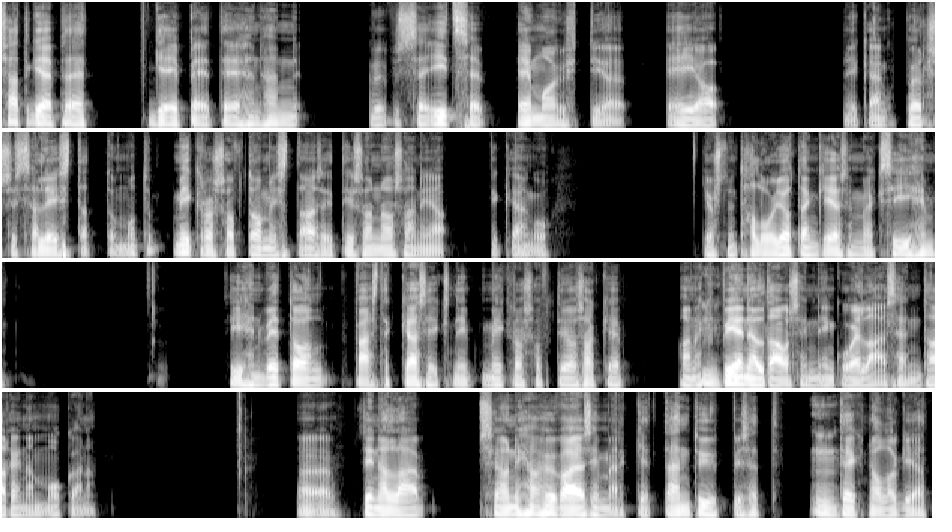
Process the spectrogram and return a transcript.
ChatGPT GPT, hän, se itse emoyhtiö ei ole ikään kuin pörssissä listattu, mutta Microsoft omistaa siitä ison osan ja ikään kuin, jos nyt haluaa jotenkin esimerkiksi siihen, siihen vetoon päästä käsiksi, niin Microsoftin osake ainakin mm. pieneltä osin niin kuin elää sen tarinan mukana. Öö, sinällään se on ihan hyvä esimerkki, että tämän tyyppiset mm. teknologiat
